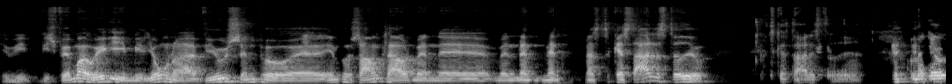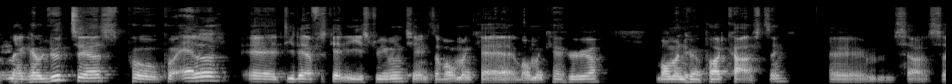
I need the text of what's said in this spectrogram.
vi, vi svømmer jo ikke i millioner af views inde på, øh, inde på SoundCloud, men, øh, men, men, men man skal starte et sted jo. Det skal starte et sted, ja. Og man kan jo, man kan jo lytte til os på, på alle øh, de der forskellige streamingtjenester, hvor man kan, hvor man kan høre, hvor man hører podcasts, ikke? Øhm, så, så,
